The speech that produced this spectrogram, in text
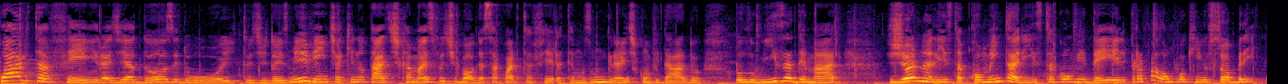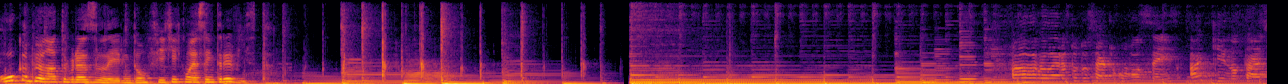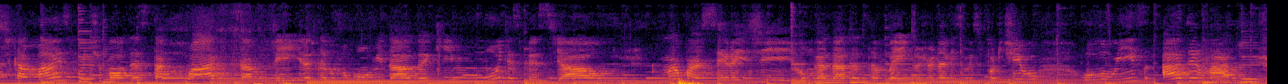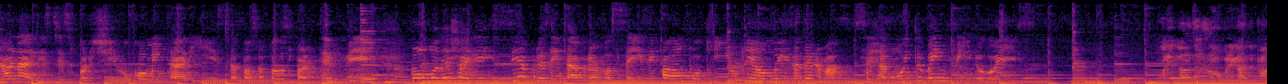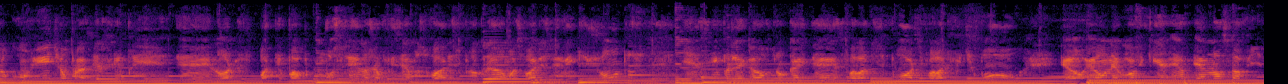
Quarta-feira, dia 12 do 8 de 2020, aqui no Tática Mais Futebol dessa quarta-feira, temos um grande convidado, o Luiz Ademar, jornalista, comentarista. Convidei ele para falar um pouquinho sobre o Campeonato Brasileiro, então fique com essa entrevista. Jornalista esportivo, comentarista, passou pelo Sport TV. Bom, vou deixar ele se apresentar para vocês e falar um pouquinho quem é o Luiz Ademar. Seja muito bem-vindo, Luiz. Obrigado, Ju. Obrigado pelo convite. É um prazer sempre é, enorme bater papo com você. Nós já fizemos vários programas, vários eventos juntos e é sempre legal trocar ideias, falar de esporte, falar de futebol. É, é um negócio que é, é a nossa vida.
